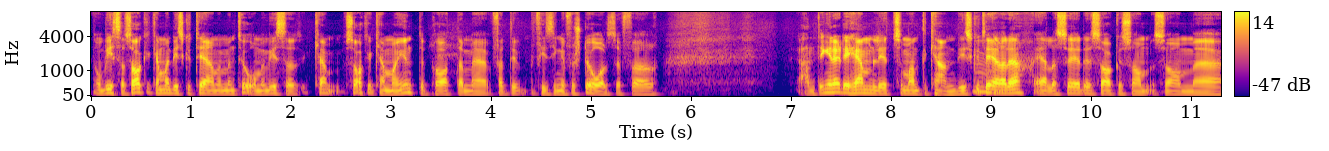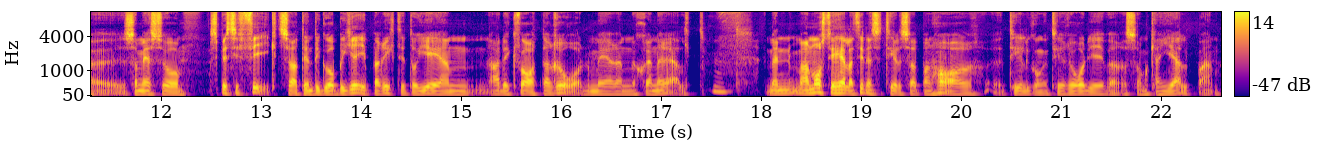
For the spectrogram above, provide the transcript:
Och vissa saker kan man diskutera med mentorer men vissa kan, saker kan man ju inte prata med för att det finns ingen förståelse för Antingen är det hemligt så man inte kan diskutera mm. det eller så är det saker som, som, uh, som är så specifikt så att det inte går att begripa riktigt och ge en adekvata råd mer än generellt. Mm. Men man måste hela tiden se till så att man har tillgång till rådgivare som kan hjälpa en.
